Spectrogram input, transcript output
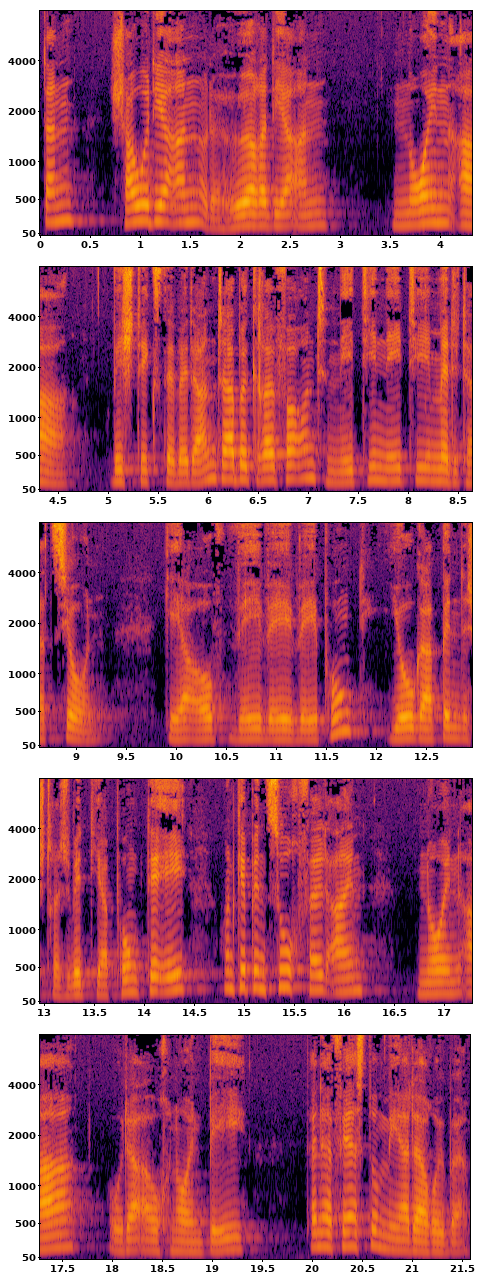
dann schaue dir an oder höre dir an 9a, wichtigste Vedanta-Begriffe und Neti-Neti-Meditation. Gehe auf www.yoga-vidya.de und gib ins Suchfeld ein 9a oder auch 9b, dann erfährst du mehr darüber.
